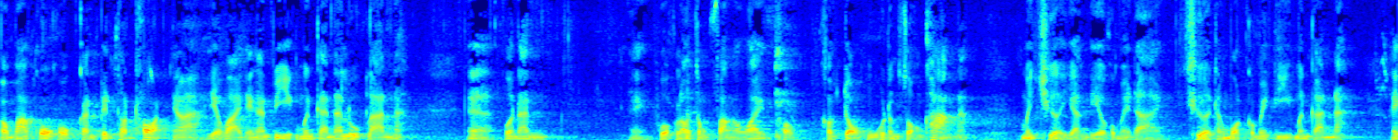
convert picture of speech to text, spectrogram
ออกมาโกหกกันเป็นทอดๆนะอย่าว่าอย่างนั้นพี่อีกเหมือนกันนะลูกหลานนะเพราะนั้นพวกเราต้องฟังเอาไว้ เพราะเขาเจาะหูทั้งสองข้างนะ ไม่เชื่ออย่างเดียวก็ไม่ได้ เชื่อทั้งหมดก็ไม่ดีเหมือนกันนะให้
